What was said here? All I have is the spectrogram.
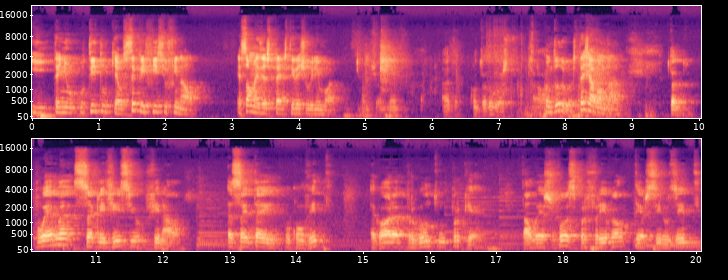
e tenho o título que é o Sacrifício Final. É só mais este teste e deixo-o ir embora. Vamos tá. Com todo o gosto. Tá. Com todo o gosto. Esteja à vontade. Portanto, poema Sacrifício Final. Aceitei o convite, agora pergunto-me porquê. Talvez fosse preferível ter sinusite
